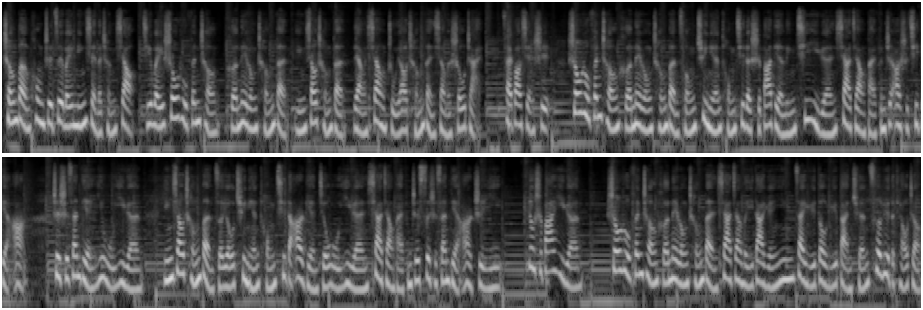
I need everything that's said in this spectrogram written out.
成本控制最为明显的成效，即为收入分成和内容成本、营销成本两项主要成本项的收窄。财报显示，收入分成和内容成本从去年同期的十八点零七亿元下降百分之二十七点二至十三点一五亿元，营销成本则由去年同期的二点九五亿元下降百分之四十三点二至一六十八亿元。收入分成和内容成本下降的一大原因在于斗鱼版权策略的调整，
